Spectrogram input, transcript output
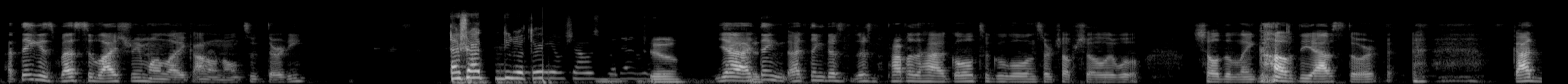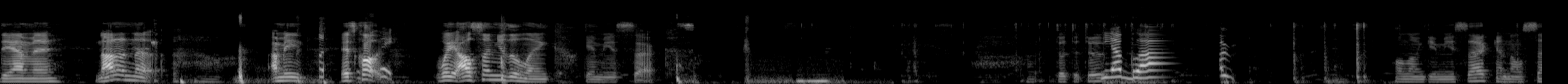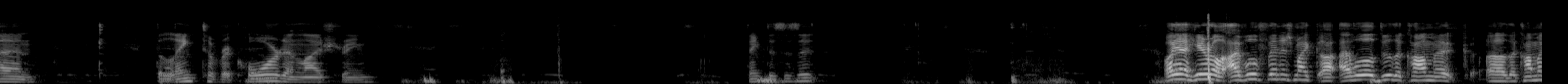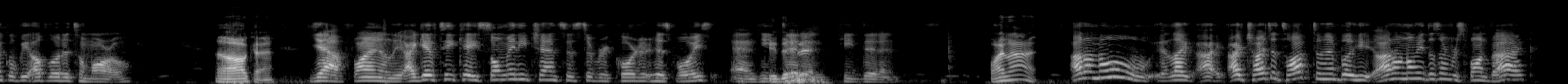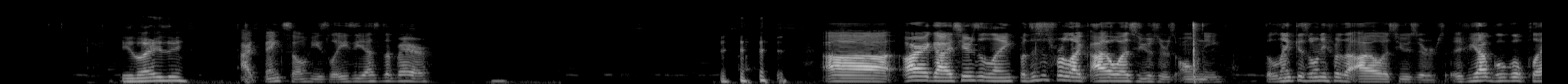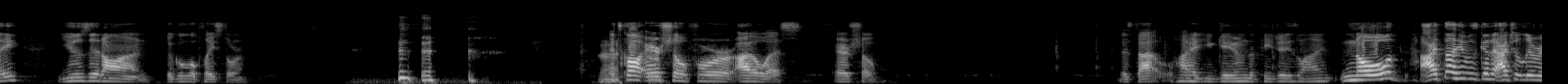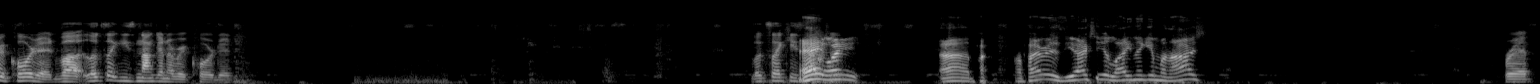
I think it's best to live stream on like I don't know 2:30. I tried to do the 3 a.m. showers, but I don't. Two. Yeah, I It's- think I think there's there's Parappa the Hat. Go to Google and search up show. It will show the link of the App Store. God damn it! Not in the. I mean, it's called. Wait. Wait, I'll send you the link. Give me a sec. Yeah, but Hold on, give me a sec, and I'll send the link to record and live stream. Think this is it? Oh yeah, Hero. I will finish my. Uh, I will do the comic. Uh, the comic will be uploaded tomorrow. Oh, okay. Yeah, finally. I gave TK so many chances to record his voice, and he, He didn't? didn't. He didn't. Why not? I don't know. Like I, I tried to talk to him, but he. I don't know. He doesn't respond back. He's lazy. I think so. He's lazy as the bear. uh, alright guys, here's the link, but this is for like iOS users only. The link is only for the iOS users. If you have Google Play, use it on the Google Play Store. It's called AirShou for iOS. AirShou. Is that why you gave him the PJ's line? No, I thought he was gonna actually record it, but looks like he's not gonna record it. Looks like he's. Hey, actually- wait. Uh, Pa- Papyrus, you actually like Nicki Minaj? Rip.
